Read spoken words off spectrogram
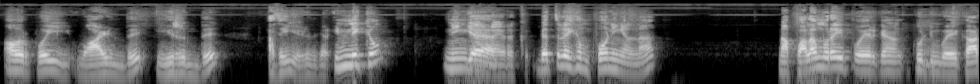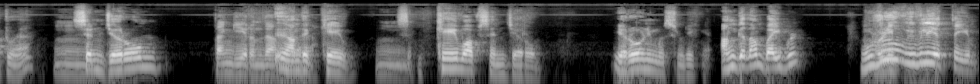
அவர் போய் வாழ்ந்து இருந்து அதை எழுதுகிறார். இன்னைக்கும் நீங்க இருக்கு. பெத்லகம் போனீங்கன்னா நான் பலமுறை போயிருக்கேன் கூட்டி போய் காட்டுவேன். சென்ட் ஜெரோம் தங்கி இருந்த அந்த cave. Cave of saint Jerome Hieronymus அங்கதான் பைபிள் முழு விவிலியத்தையும்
